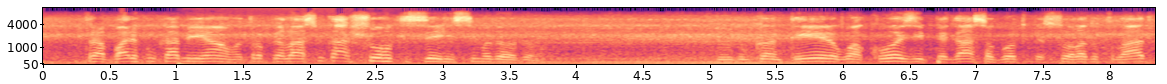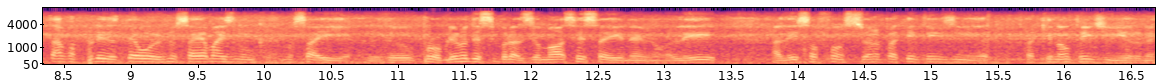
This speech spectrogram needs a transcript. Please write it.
trabalha com caminhão, atropelasse um cachorro que seja em cima do, do, do, do canteiro, alguma coisa, e pegasse alguma outra pessoa lá do outro lado, tava preso até hoje, não saía mais nunca, não saía. O problema desse Brasil nosso é isso aí, né, meu? A lei, a lei só funciona para quem tem dinheiro, para quem não tem dinheiro, né?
